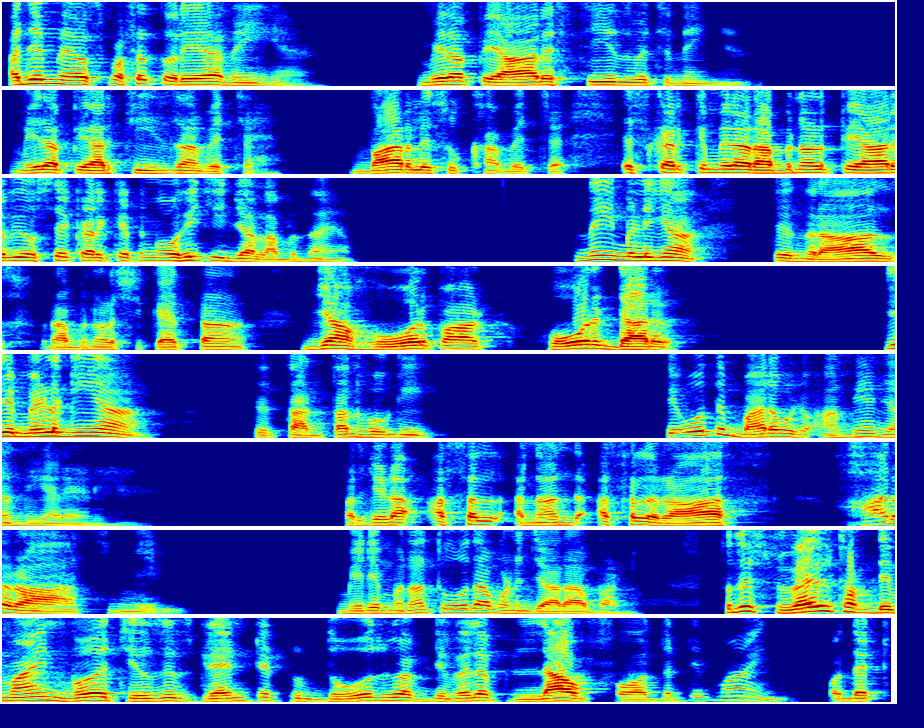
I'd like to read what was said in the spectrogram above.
ਅਜੇ ਮੈਂ ਉਸ ਪਾਸੇ ਤੁਰਿਆ ਨਹੀਂ ਹੈ। ਮੇਰਾ ਪਿਆਰ ਇਸ ਚੀਜ਼ ਵਿੱਚ ਨਹੀਂ ਹੈ। ਮੇਰਾ ਪਿਆਰ ਚੀਜ਼ਾਂ ਵਿੱਚ ਹੈ। ਬਾਹਰਲੇ ਸੁੱਖਾਂ ਵਿੱਚ ਹੈ। ਇਸ ਕਰਕੇ ਮੇਰਾ ਰੱਬ ਨਾਲ ਪਿਆਰ ਵੀ ਉਸੇ ਕਰਕੇ ਤੇ ਮੈਂ ਉਹੀ ਚੀਜ਼ਾਂ ਲੱਭਦਾ ਹਾਂ। ਨਹੀਂ ਮਿਲੀਆਂ ਤੇ ਨਾਰਾਜ਼ ਰੱਬ ਨਾਲ ਸ਼ਿਕਾਇਤਾਂ ਜਾਂ ਹੋਰ ਪਾਠ ਹੋਰ ਡਰ ਜੇ ਮਿਲ ਗਈਆਂ ਤੇ ਧੰਨ ਧੰਨ ਹੋ ਗਈ ਤੇ ਉਹ ਤੇ ਬਾਹਰੋਂ ਆਂਦੀਆਂ ਜਾਂਦੀਆਂ ਰਹਿਣੀਆਂ ਪਰ ਜਿਹੜਾ ਅਸਲ ਆਨੰਦ ਅਸਲ ਰਾਸ ਹਰ ਰਾਸ ਮੇਰੀ ਮੇਰੇ ਮਨਾਂ ਤੋਂ ਉਹਦਾ ਵਣਜਾਰਾ ਬਣ so this wealth of divine virtues is granted to those who have developed love for the divine for that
